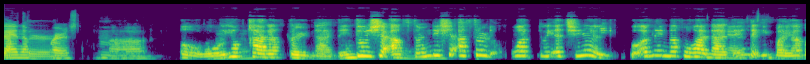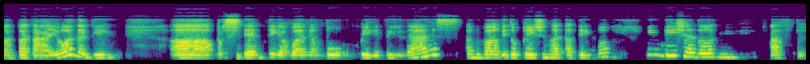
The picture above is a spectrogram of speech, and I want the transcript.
kind of character. person. Mm-mm. ah, Oo, Mm. yung character natin. Doon siya after. Hindi siya after what we achieve. Kung ano yung nakuha natin. Yes. Naging mayaman pa tayo. Naging ah presidente ka ba ng buong Pilipinas? Ano ba ang educational attain mo? Hindi siya doon after.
